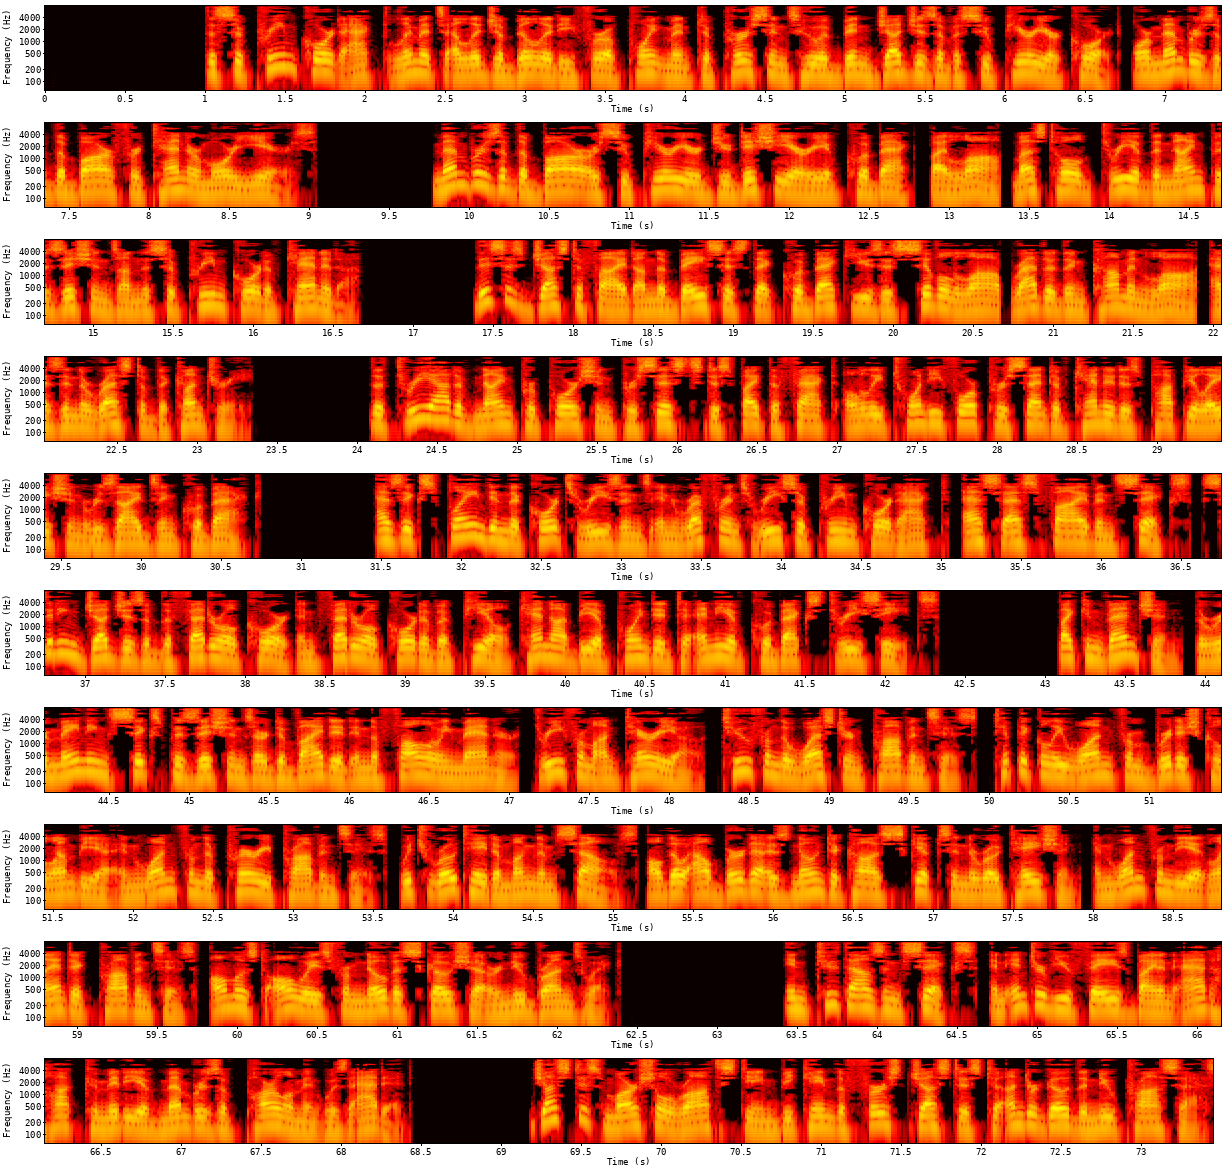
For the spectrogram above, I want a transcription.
The Supreme Court Act limits eligibility for appointment to persons who have been judges of a superior court, or members of the bar for ten or more years. Members of the bar or superior judiciary of Quebec, by law, must hold three of the nine positions on the Supreme Court of Canada. This is justified on the basis that Quebec uses civil law, rather than common law, as in the rest of the country. The 3 out of 9 proportion persists despite the fact only 24% of Canada's population resides in Quebec. As explained in the court's reasons in reference Re Supreme Court Act, SS 5 and 6, sitting judges of the Federal Court and Federal Court of Appeal cannot be appointed to any of Quebec's three seats. By convention, the remaining six positions are divided in the following manner, three from Ontario, two from the western provinces, typically one from British Columbia and one from the Prairie provinces, which rotate among themselves although Alberta is known to cause skips in the rotation, and one from the Atlantic provinces, almost always from Nova Scotia or New Brunswick. In 2006, an interview phase by an ad hoc committee of members of parliament was added. Justice Marshall Rothstein became the first justice to undergo the new process.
